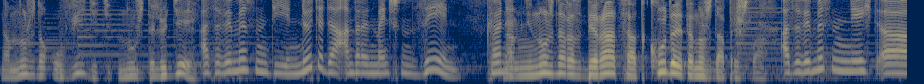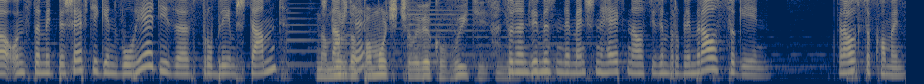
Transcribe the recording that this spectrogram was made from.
Нам нужно увидеть нужды людей. Also wir müssen die Nöte der anderen Menschen sehen Нам können. не нужно разбираться, откуда эта нужда пришла. Also wir müssen nicht äh, uns damit beschäftigen, woher dieses Problem stammt, Нам нужно stammte, помочь человеку выйти из него. sondern wir müssen den Menschen helfen, aus diesem Problem rauszugehen, rauszukommen.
